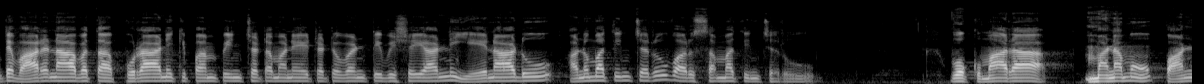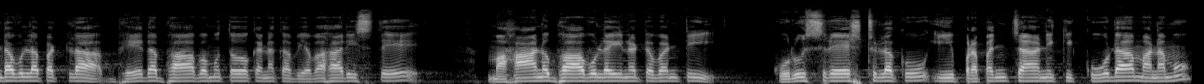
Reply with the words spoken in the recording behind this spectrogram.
అంటే వారణావత పురానికి పంపించటం అనేటటువంటి విషయాన్ని ఏనాడు అనుమతించరు వారు సమ్మతించరు. ఓ కుమారా మనము పాండవుల పట్ల భేదభావముతో కనుక వ్యవహరిస్తే మహానుభావులైనటువంటి కురుశ్రేష్ఠులకు ఈ ప్రపంచానికి కూడా మనము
